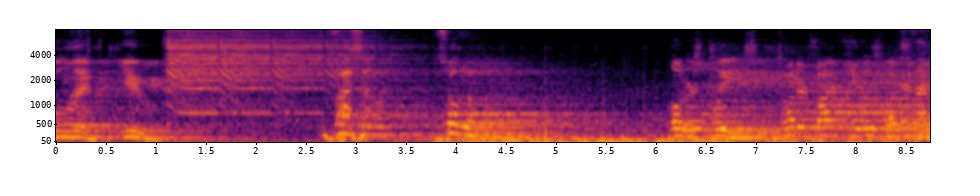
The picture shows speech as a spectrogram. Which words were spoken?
lift, Yu. Fasten sollanma. Loaders, please. 205 kilos, once again.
